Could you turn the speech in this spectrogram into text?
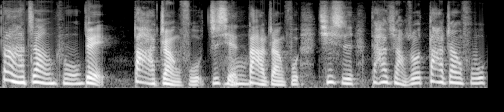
大丈夫”，，对，大丈夫只写哦大丈夫。其实大家想说大丈夫。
